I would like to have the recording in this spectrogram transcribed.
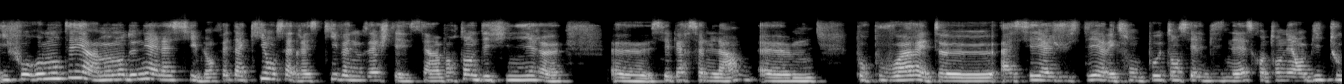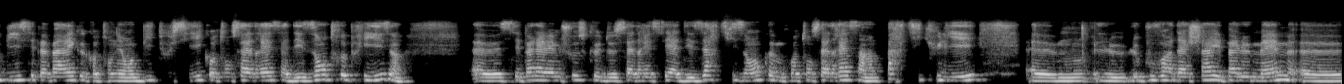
il il faut remonter à un moment donné à la cible. En fait, à qui on s'adresse, qui va nous acheter. C'est important de définir euh, euh, ces personnes-là euh, pour pouvoir être assez ajusté avec son potentiel business. Quand on est en B2B, c'est pas pareil que quand on est en B2C. Quand on s'adresse à des entreprises, Euh, c'est pas la même chose que de s'adresser à des artisans, comme quand on s'adresse à un particulier, euh, le, le, pouvoir d'achat est pas le même euh,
